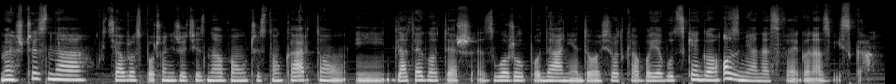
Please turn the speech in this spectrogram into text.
Mężczyzna chciał rozpocząć życie z nową, czystą kartą i dlatego też złożył podanie do ośrodka wojewódzkiego o zmianę swojego nazwiska.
